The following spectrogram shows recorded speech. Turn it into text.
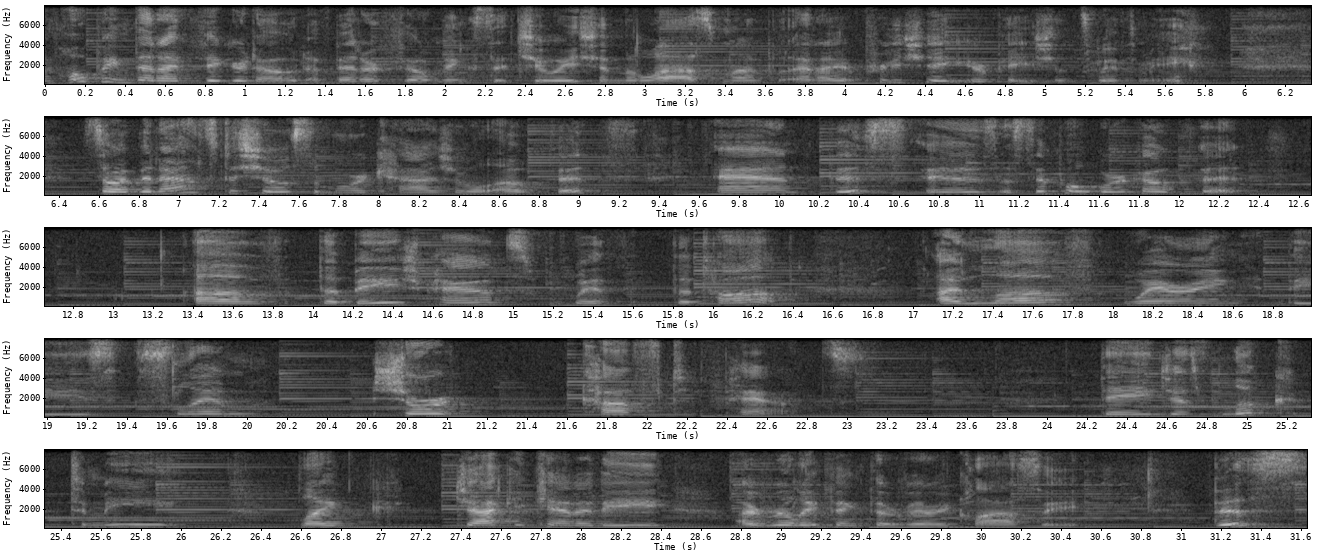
I'm hoping that I've figured out a better filming situation the last month and I appreciate your patience with me. So I've been asked to show some more casual outfits and this is a simple work outfit of the beige pants with the top. I love wearing these slim short cuffed pants. They just look to me like Jackie Kennedy I really think they're very classy. This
